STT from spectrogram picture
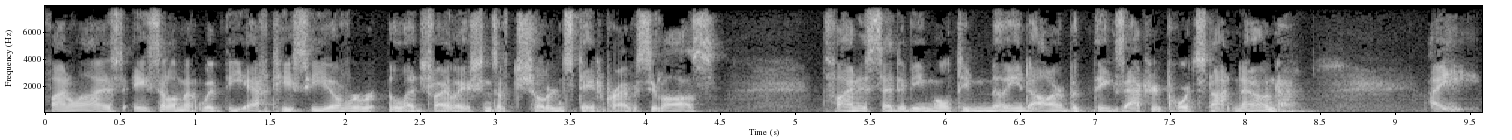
finalized a settlement with the FTC over alleged violations of children's data privacy laws. The fine is said to be multi-million dollar, but the exact report's not known. I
